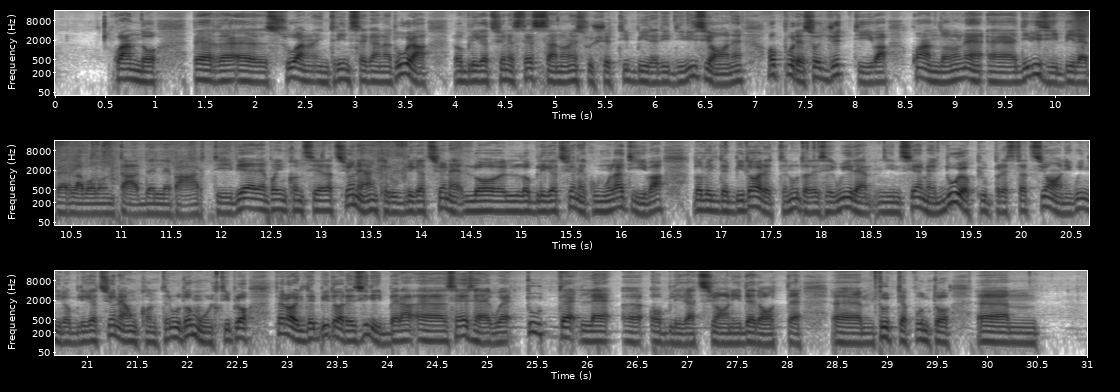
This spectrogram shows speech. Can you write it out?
quando per eh, sua intrinseca natura l'obbligazione stessa non è suscettibile di divisione, oppure soggettiva quando non è eh, divisibile per la volontà delle parti. Viene poi in considerazione anche l'obbligazione, lo, l'obbligazione cumulativa, dove il debitore è tenuto ad eseguire insieme due o più prestazioni, quindi l'obbligazione ha un contenuto multiplo, però il debitore si libera eh, se esegue tutte le eh, obbligazioni dedotte, ehm, tutte appunto ehm,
